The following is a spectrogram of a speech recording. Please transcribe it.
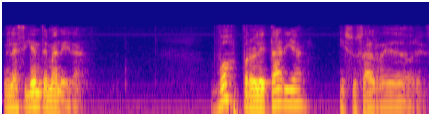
de la siguiente manera. Voz proletaria y sus alrededores.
